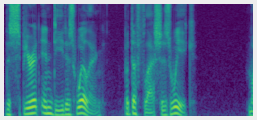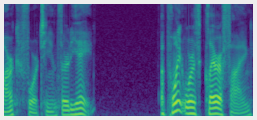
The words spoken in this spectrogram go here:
The spirit indeed is willing, but the flesh is weak. Mark 14:38. A point worth clarifying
